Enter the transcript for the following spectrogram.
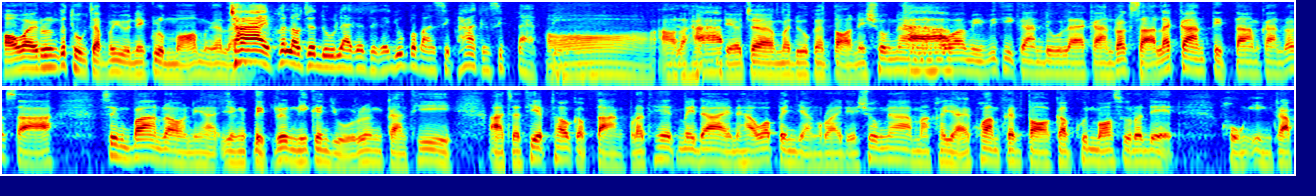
อ๋อ วัยรุ่นก็ถูกจับมาอยู่ในกลุ่มหมอเหมือนกันเหรอ ใช่ เพราะเราจะดูแลจนถึงอายุประมาณ 15-18 ปี อ๋อ เอาละฮะนะครับเดี๋ยวจะมาดูกันต่อในช่วงหน้านะครัฮะบว่ามีวิธีการดูแลการรักษาและการติดตามการรักษา ซึ่งบ้านเราเนี่ยยังติดเรื่องนี้กันอยู่เรื่องการที่อาจจะเทียบเท่ากับต่างประเทศไม่ได้นะฮะว่าเป็นอย่างไรเดี๋ยวช่วงหน้ามาขยายความกันต่อกับคุณหมอสุรเดชหงส์อิงครับ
